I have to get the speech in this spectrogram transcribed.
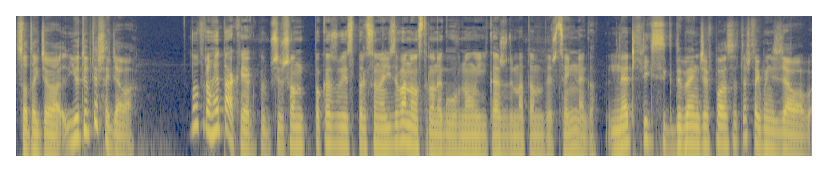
co tak działa? YouTube też tak działa. No trochę tak, jak przecież on pokazuje spersonalizowaną stronę główną i każdy ma tam, wiesz, co innego. Netflix, gdy będzie w Polsce, też tak będzie działał.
